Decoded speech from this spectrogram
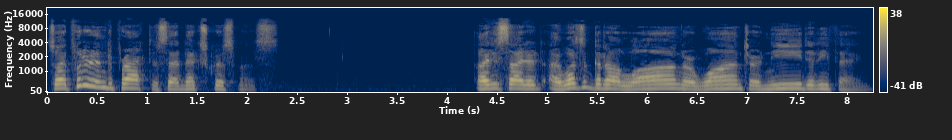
So I put it into practice that next Christmas. I decided I wasn't going to long or want or need anything.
